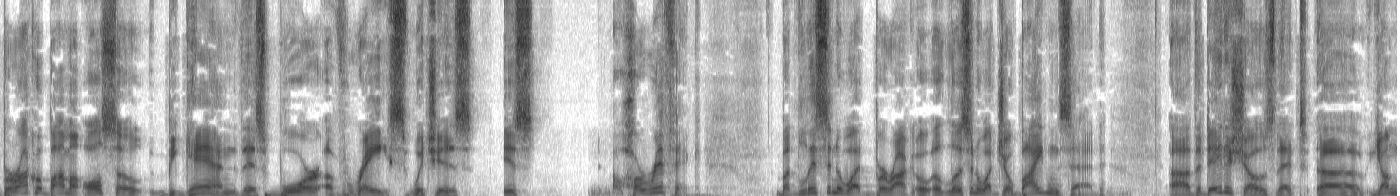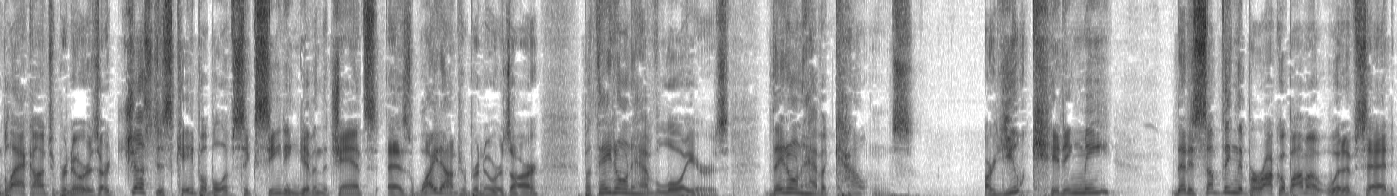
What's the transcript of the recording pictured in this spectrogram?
Barack Obama also began this war of race, which is, is horrific. But listen to what Barack, uh, listen to what Joe Biden said. Uh, the data shows that uh, young black entrepreneurs are just as capable of succeeding given the chance as white entrepreneurs are, but they don't have lawyers. They don't have accountants. Are you kidding me? That is something that Barack Obama would have said.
